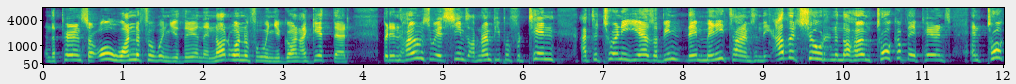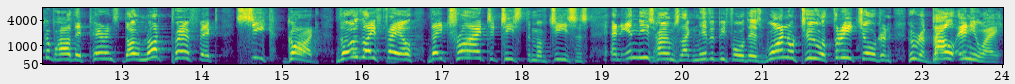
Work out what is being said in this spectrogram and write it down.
and the parents are all wonderful when you're there and they're not wonderful when you're gone. I get that. But in homes where it seems I've known people for 10 up to 20 years, I've been there many times, and the other children in the home talk of their parents and talk of how their parents, though not perfect, seek God. Though they fail, they try to teach them of Jesus. And in these homes, like never before, there's one or two or three children who rebel anyway.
